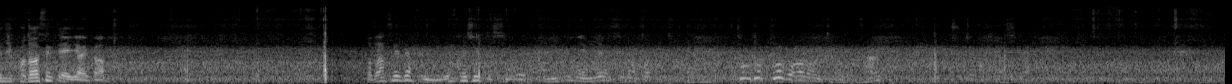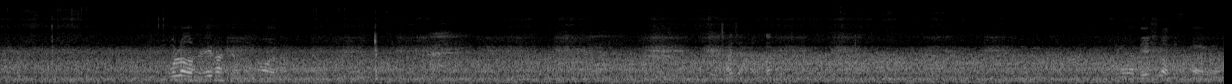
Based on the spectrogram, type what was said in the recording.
근데 고등학생 때 얘기하니까 고등학생 때한 2년 크실 때 씨발 미국 냄새가 씨발 톡톡 톡 올라가고 있잖아. 이상? 축제가 씨발. 올라가서 애한테 한번 자지 않았까? 지금 한 4시간 됐을 거예요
